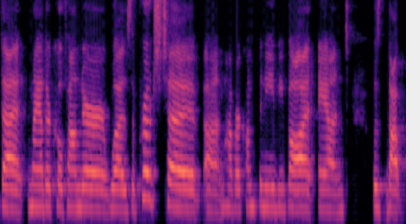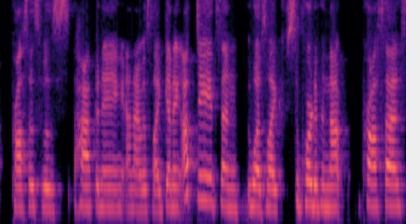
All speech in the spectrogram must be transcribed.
that my other co founder was approached to um, have our company be bought. And was that process was happening and i was like getting updates and was like supportive in that process.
